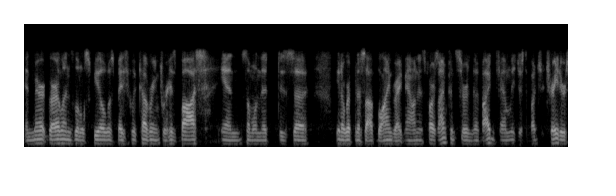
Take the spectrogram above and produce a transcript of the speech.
And Merrick Garland's little spiel was basically covering for his boss and someone that is. Uh, you know, ripping us off blind right now. And as far as I'm concerned, the Biden family just a bunch of traitors,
